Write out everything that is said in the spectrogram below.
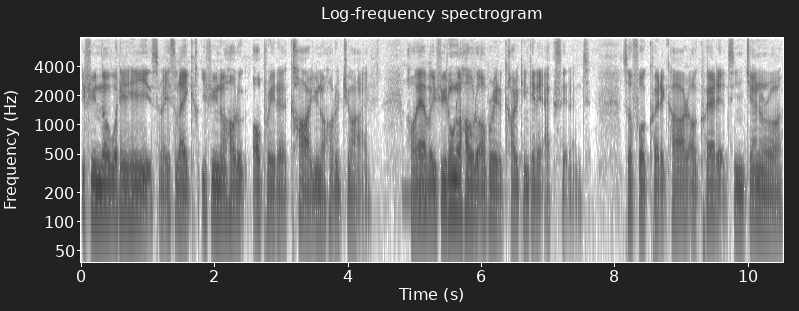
if you know what it is, right? It's like if you know how to operate a car, you know how to drive. Mm-hmm. However, if you don't know how to operate a car, you can get an accident. So for credit card or credits in general,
